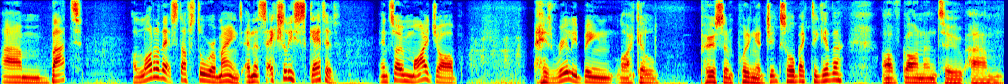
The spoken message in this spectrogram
Um, but a lot of that stuff still remains, and it's actually scattered. And so my job has really been like a person putting a jigsaw back together. I've gone into um,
